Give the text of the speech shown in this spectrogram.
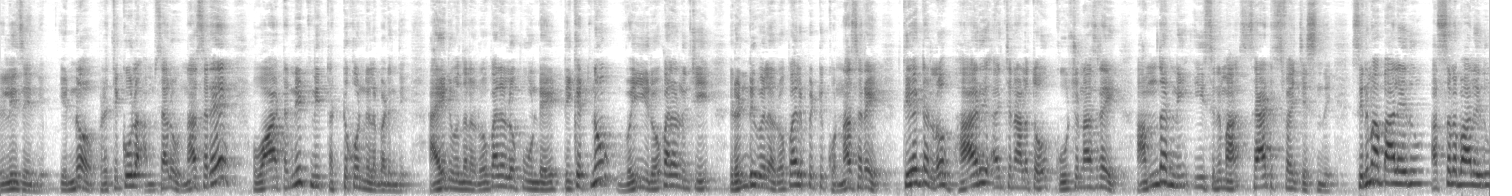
రిలీజ్ అయింది. ఎన్నో ప్రతికూల అంశాలు ఉన్నా సరే వాటన్నిటిని తట్టుకొని నిలబడింది. ఐదు వందల రూపాయల లోపు ఉండే టికెట్ను వెయ్యి రూపాయల నుంచి రెండు వేల రూపాయలు పెట్టి కొన్నా సరే థియేటర్లో భారీ అంచనాలతో కూర్చున్నా సరే అందరినీ ఈ సినిమా సాటిస్ఫై చేసింది. సినిమా బాలేదు అస్సలు బాలేదు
